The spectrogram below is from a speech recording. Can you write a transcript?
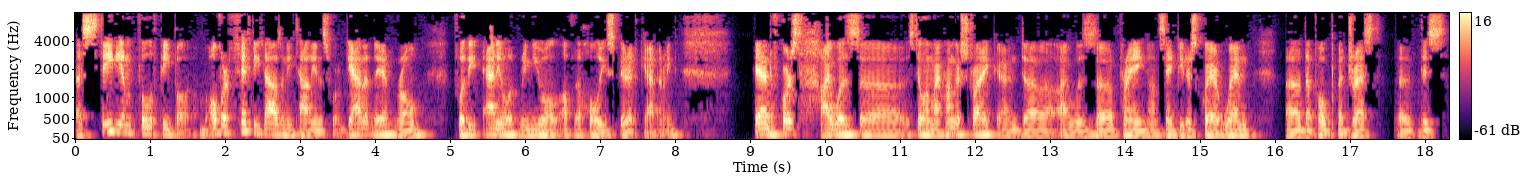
a stadium full of people. Over 50,000 Italians were gathered there in Rome for the annual renewal of the Holy Spirit gathering. And of course, I was uh, still on my hunger strike, and uh, I was uh, praying on St. Peter's Square when uh, the Pope addressed this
